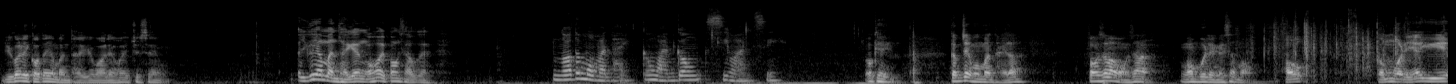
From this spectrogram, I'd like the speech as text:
如果你覺得有問題嘅話，你可以出聲。如果有問題嘅，我可以幫手嘅。我都冇問題，公還公，私還私。OK，咁即係冇問題啦。放心啊，黃生，我唔會令你失望。好，咁我哋一於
